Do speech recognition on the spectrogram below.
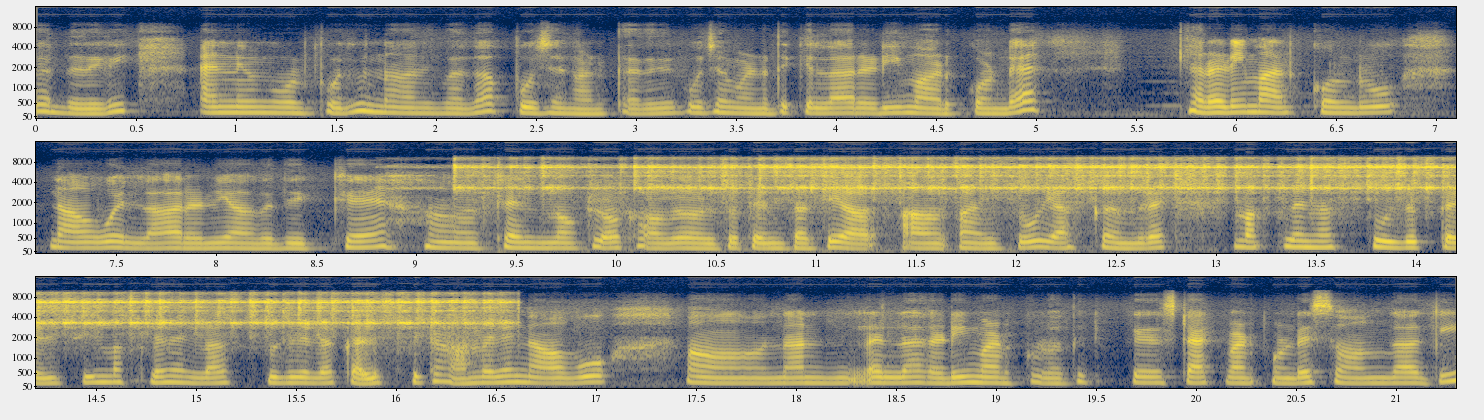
ಬಂದಿದ್ದೀವಿ. ಆ್ಯಂಡ್ ನೀವು ನೋಡ್ಬೋದು ನಾನು ಇವಾಗ ಪೂಜೆ ಮಾಡ್ತಾ ಇದ್ದೀವಿ. ಪೂಜೆ ಮಾಡೋದಕ್ಕೆಲ್ಲ ರೆಡಿ ಮಾಡಿಕೊಂಡೆ. ರೆಡಿ ಮಾಡಿಕೊಂಡು ನಾವು ಎಲ್ಲ ರೆಡಿ ಆಗೋದಕ್ಕೆ ಟೆನ್ ಓ ಕ್ಲಾಕ್ ಆಗೋಯಿತು ಟೆನ್ ತರ್ಟಿ ಆಯಿತು. ಯಾಕಂದರೆ ಮಕ್ಕಳನ್ನ ಸ್ಕೂಲಿಗೆ ಕಳಿಸಿ ಮಕ್ಕಳನ್ನೆಲ್ಲ ಸ್ಕೂಲಿಗೆಲ್ಲ ಕಳಿಸ್ಬಿಟ್ಟು ಆಮೇಲೆ ನಾವು ನಾನು ಎಲ್ಲ ರೆಡಿ ಮಾಡ್ಕೊಳ್ಳೋದಕ್ಕೆ ಸ್ಟಾರ್ಟ್ ಮಾಡಿಕೊಂಡೆ. ಸೊ ಹಂಗಾಗಿ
